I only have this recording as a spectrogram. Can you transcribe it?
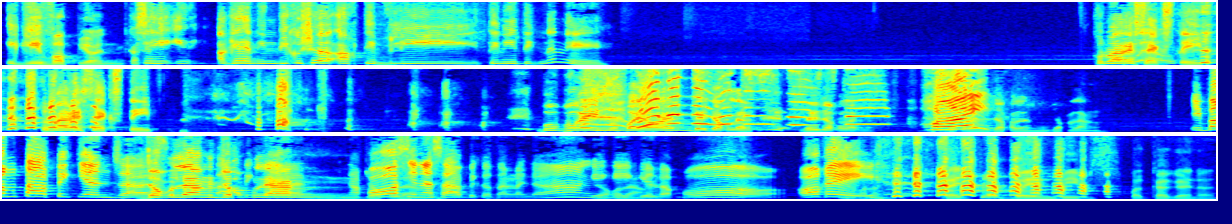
i-give up yon Kasi, again, hindi ko siya actively tinitignan eh. Kunwari Oh, well. sex tape. Kunwari sex tape. Buburayin mo ba yun? De, joke lang. De, joke lang. Hoy! Joke lang, joke lang. Ibang topic yan, Jazz. Joke lang, joke lang. yan. Nako, Joke sinasabi ko talaga. Gigigil ako. Okay. Red flag ba yun, Bibs? Pagka ganun.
